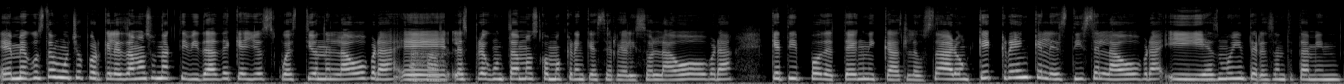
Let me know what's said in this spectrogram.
Eh, me gusta mucho porque les damos una actividad de que ellos cuestionen la obra. Eh, les preguntamos cómo creen que se realizó la obra, qué tipo de técnicas le usaron, qué creen que les dice la obra y es muy interesante también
